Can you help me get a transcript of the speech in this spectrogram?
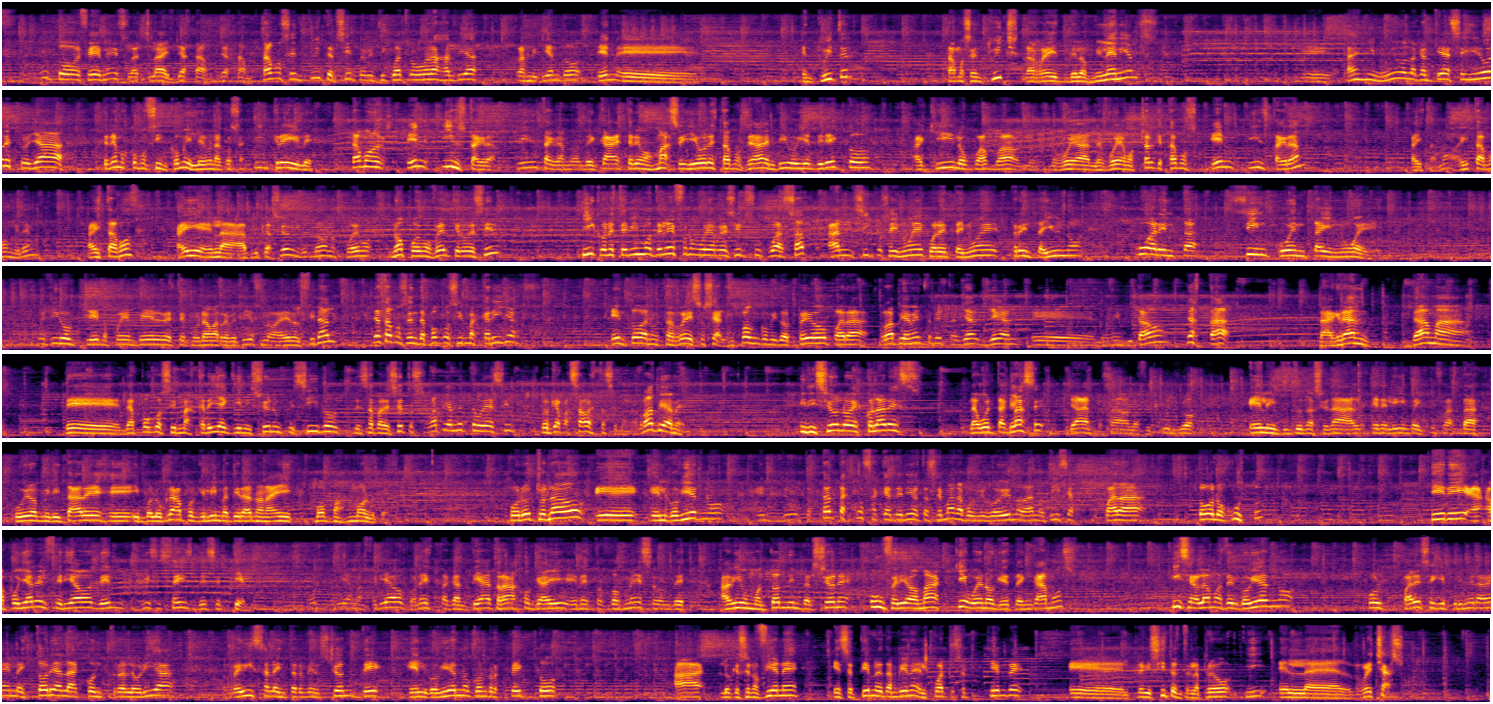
.fm slash live. Ya estamos, ya estamos. Estamos en Twitter siempre 24 horas al día transmitiendo en, eh, en Twitter Estamos en Twitch, la red de los millennials. Eh, ha disminuido la cantidad de seguidores, pero ya tenemos como 5.000, es una cosa increíble. Estamos en Instagram, Instagram, donde cada vez tenemos más seguidores, estamos ya en vivo y en directo. Aquí lo, voy a, les voy a mostrar que estamos en Instagram. Ahí estamos, ahí estamos, miren. Ahí estamos. Ahí en la aplicación no nos podemos, no podemos ver, quiero decir, y con este mismo teléfono voy a recibir su WhatsApp al 569 49 31 40 59. Les digo que nos pueden ver este programa repetido, se lo va a ver al final. Ya estamos en De a poco sin mascarillas en todas nuestras redes sociales. Y pongo mi torpeo para rápidamente, mientras ya llegan eh, los invitados, ya está. La gran dama de, a poco sin mascarilla que inició en un principio, desapareció. Entonces rápidamente voy a decir lo que ha pasado esta semana. Rápidamente. Inició los escolares, la vuelta a clase, ya empezaron los disturbios en el Instituto Nacional, en el INBA, incluso hasta hubieron militares eh, involucrados porque el INBA tiraron ahí bombas molotov. Por otro lado, eh, el gobierno, entre otras tantas cosas que ha tenido esta semana, porque el gobierno da noticias para todos los gustos, quiere apoyar el feriado del 16 de septiembre. Otro día más feriado con esta cantidad de trabajo que hay en estos dos meses donde había un montón de inversiones, un feriado más, qué bueno que tengamos. Y si hablamos del gobierno, parece que primera vez en la historia la Contraloría revisa la intervención del gobierno con respecto a lo que se nos viene en septiembre también, el 4 de septiembre, eh, el plebiscito entre la prueba y el rechazo.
